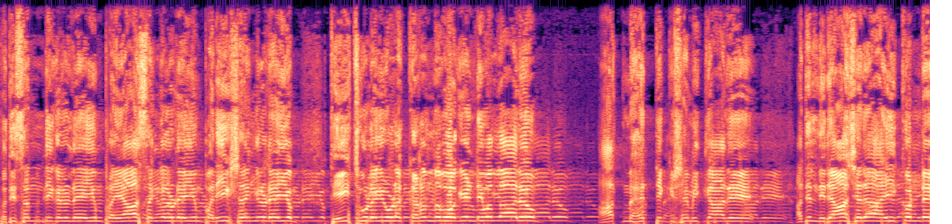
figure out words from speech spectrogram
പ്രതിസന്ധികളുടെയും പ്രയാസങ്ങളുടെയും പരീക്ഷണങ്ങളുടെയും തേച്ചുളയിലൂടെ കടന്നു പോകേണ്ടി വന്നാലും ആത്മഹത്യക്ക് ക്ഷമിക്കാതെ അതിൽ നിരാശരായിക്കൊണ്ട്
